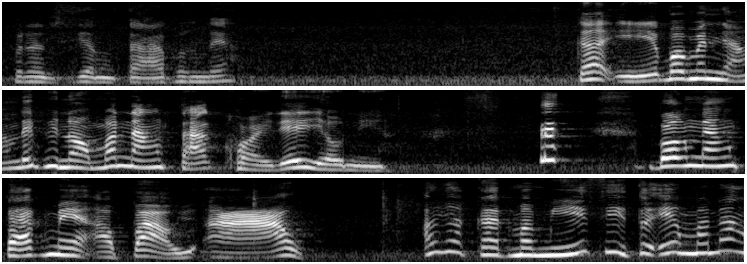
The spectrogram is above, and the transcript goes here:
เป็นเสียงตาเพิ่งเด้ก็เอ๋บ่ม่นหยังได้พี่น้องมานั่งตักข่อยได้เดี๋ยวนี้บิ่งนังตักแม่เอาเปล่าอยู่อ้าวเอาอย่ากัดมามีสิตัวเองมานั่ง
